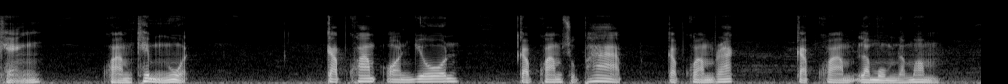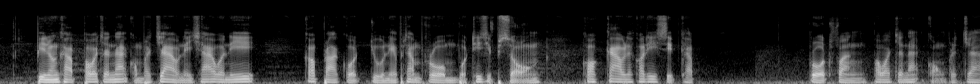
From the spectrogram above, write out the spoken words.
แข็ง ความเข้มงวด กับความอ่อนโยน กับความสุภาพ กับความรัก กับความละมุมละม่อม พี่น้องครับพระวจนะของพระเจ้าในเช้าวันนี้ ก็ปรากฏอยู่ในพระธรรมโรมบทที่ 12 ข้อ 9 และข้อที่ 10 ครับ โปรดฟังพระวจนะของพระเจ้า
